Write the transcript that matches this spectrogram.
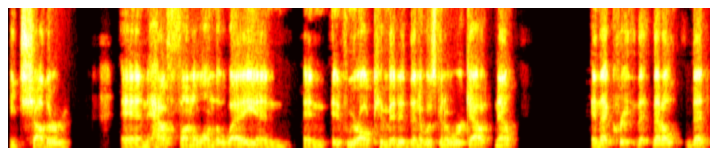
each other, and have fun along the way and and if we were all committed then it was going to work out now and that create that that'll that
